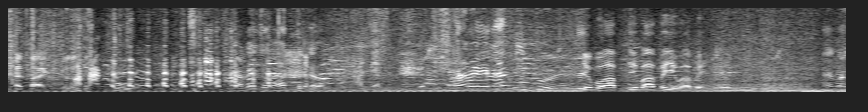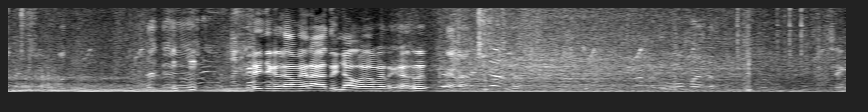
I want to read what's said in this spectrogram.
Kataku. aku kan ada curhat kau hari enak ibu Coba apa? Coba apa? Coba apa? enak disebut Eh jaga kamera tuh nyala kamera. enak juga oh main gak tuh Sing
